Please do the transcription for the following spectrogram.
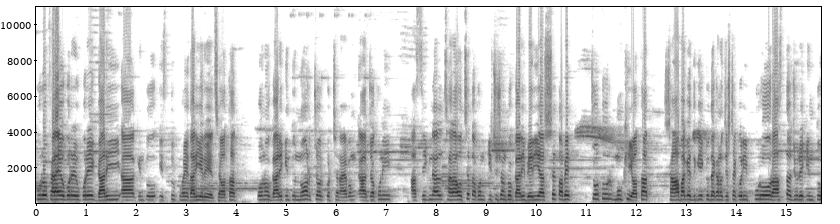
পুরো ফ্লাইওভারের উপরে গাড়ি কিন্তু স্তূপ হয়ে দাঁড়িয়ে রয়েছে। অর্থাৎ কোনো গাড়ি কিন্তু নড়চড় করছে না এবং যখনই সিগন্যাল ছাড়া হচ্ছে তখন কিছু সংখ্যক গাড়ি বেরিয়ে আসছে। তবে চতুর্মুখী অর্থাৎ শাহবাগের দিকে একটু দেখানোর চেষ্টা করি, পুরো রাস্তা জুড়ে কিন্তু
